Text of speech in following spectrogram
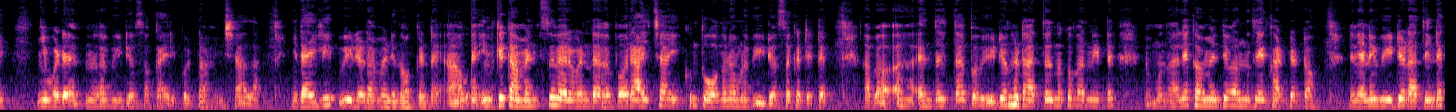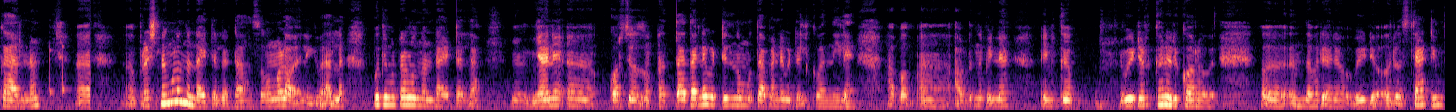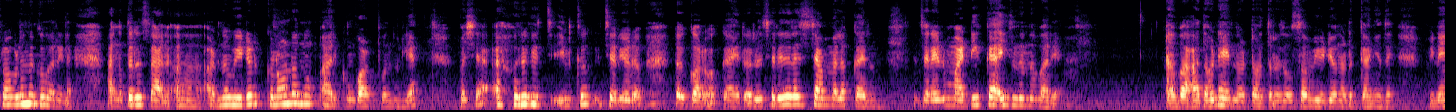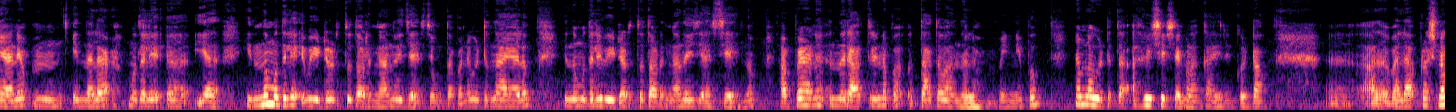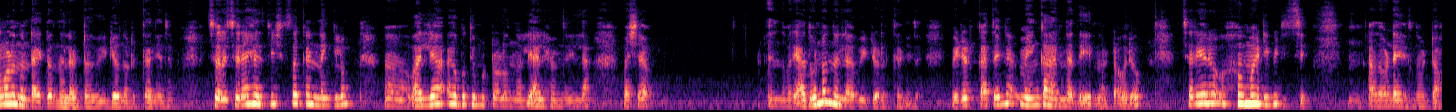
ഇവിടെ ഉള്ള വീഡിയോസൊക്കെ ആയിരിക്കും കേട്ടോ ഇൻഷാല്ല ഇനി ഡെയിലി വീഡിയോ ഇടാൻ വേണ്ടി നോക്കണ്ടേ. ആ എനിക്ക് കമന്റ്സ് വരവുണ്ട്. ഇപ്പോൾ ഒരാഴ്ച ആയിക്കും തോന്നുന്നു നമ്മൾ വീഡിയോസൊക്കെ ഇട്ടിട്ട്. അപ്പോൾ എന്താ ഇത്താ ഇപ്പോൾ വീഡിയോ ഒന്നും ഇടാത്തതെന്നൊക്കെ പറഞ്ഞിട്ട് മൂന്നാൽ കമന്റ് വന്നത് ഞാൻ കണ്ടിട്ടോ. ഞാൻ വീഡിയോ ഇടാത്തതിന്റെ കാരണം പ്രശ്നങ്ങളൊന്നും ഉണ്ടായിട്ടില്ല കേട്ടോ അസുഖങ്ങളോ അല്ലെങ്കിൽ വേറെ ബുദ്ധിമുട്ടുകളൊന്നും ഉണ്ടായിട്ടല്ല. ഞാൻ കുറച്ച് ദിവസം താത്താന്റെ വീട്ടിൽ നിന്നും മുത്താപ്പന്റെ വീട്ടിലേക്ക് വന്നില്ലേ. അപ്പം അവിടുന്ന് പിന്നെ എനിക്ക് വീഡിയോ എടുക്കാനൊരു കുറവ് എന്താ പറയുക ഒരു വീഡിയോ ഒരു സ്റ്റാർട്ടിങ് പ്രോബ്ലം എന്നൊക്കെ പറയില്ല. അങ്ങനത്തെ ഒരു സാധനം അവിടുന്ന് വീഡിയോ എടുക്കണോണ്ടൊന്നും ആർക്കും കുഴപ്പമൊന്നുമില്ല. പക്ഷെ ഒരു എനിക്ക് ചെറിയൊരു കുറവൊക്കെ ആയിരുന്നു. ഒരു ചെറിയ ചെറിയ ചമ്മലൊക്കെ ആയിരുന്നു. ചെറിയൊരു മടിയൊക്കെ ആയിരുന്നു എന്ന് പറയാം. അപ്പൊ അതുകൊണ്ടായിരുന്നു കേട്ടോ അത്ര ദിവസം വീഡിയോ ഒന്നും എടുക്കാഞ്ഞത്. പിന്നെ ഞാൻ ഇന്നലെ മുതൽ ഇന്ന് മുതൽ വീഡിയോ എടുത്ത് തുടങ്ങാന്ന് വിചാരിച്ചു. മുത്തപ്പന്റെ വീട്ടിൽ നിന്നായാലും ഇന്ന് മുതൽ വീഡിയോ എടുത്ത് തുടങ്ങാന്ന് വിചാരിച്ചായിരുന്നു. അപ്പോഴാണ് ഇന്ന് രാത്രി തന്നെ താത്ത വന്നല്ലോ. ഇനിയിപ്പം നമ്മളെ വീട്ടിലത്തെ വിശേഷങ്ങളൊക്കെ ആയിരിക്കും കേട്ടോ. വല്ല പ്രശ്നങ്ങളൊന്നും ഉണ്ടായിട്ടൊന്നുമല്ല കേട്ടോ വീഡിയോ ഒന്നും എടുക്കാഞ്ഞത്. ചെറിയ ചെറിയ ഹെൽത്ത് ഇഷ്യൂസ് ഒക്കെ ഉണ്ടെങ്കിലും വലിയ ബുദ്ധിമുട്ടുകളൊന്നുമില്ല അലഹമില്ല പക്ഷെ എന്താ പറയുക അതുകൊണ്ടൊന്നുമല്ല വീഡിയോ എടുക്കാഞ്ഞത്. വീഡിയോ എടുക്കാത്തതിന്റെ മെയിൻ കാരണം അതായിരുന്നു കേട്ടോ. ഒരു ചെറിയൊരു മടി പിടിച്ച്. അതുകൊണ്ടായിരുന്നു കേട്ടോ.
